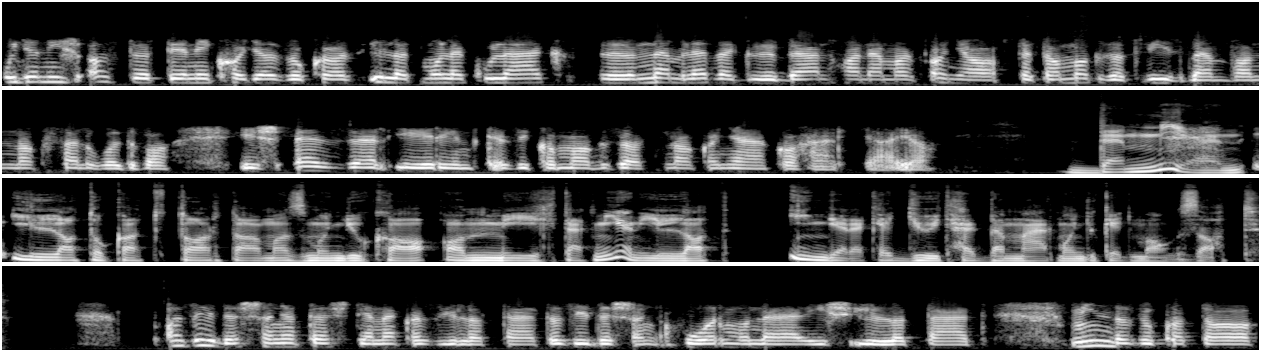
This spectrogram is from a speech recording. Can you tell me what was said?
Ugyanis az történik, hogy azok az illatmolekulák nem levegőben, hanem az anya, tehát a magzat vízben vannak feloldva, és ezzel érintkezik a magzatnak a nyálkahártyája. De milyen illatokat tartalmaz mondjuk a, a még, tehát milyen illat ingereket gyűjthet be már mondjuk egy magzat? az édesanyja testének az illatát, az édesanyja hormonális illatát, mindazokat a,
